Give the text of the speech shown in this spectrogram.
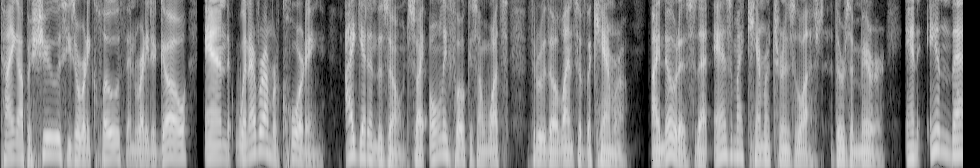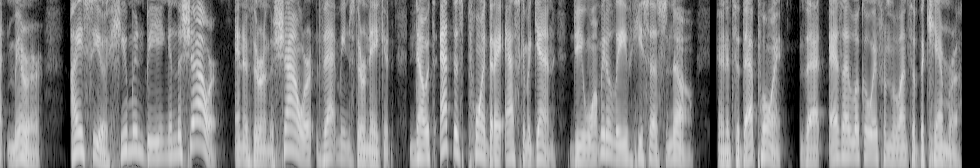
tying up his shoes. He's already clothed and ready to go. And whenever I'm recording, I get in the zone. So I only focus on what's through the lens of the camera. I notice that as my camera turns left, there's a mirror and in that mirror, I see a human being in the shower. And if they're in the shower, that means they're naked. Now, it's at this point that I ask him again, Do you want me to leave? He says no. And it's at that point that as I look away from the lens of the camera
